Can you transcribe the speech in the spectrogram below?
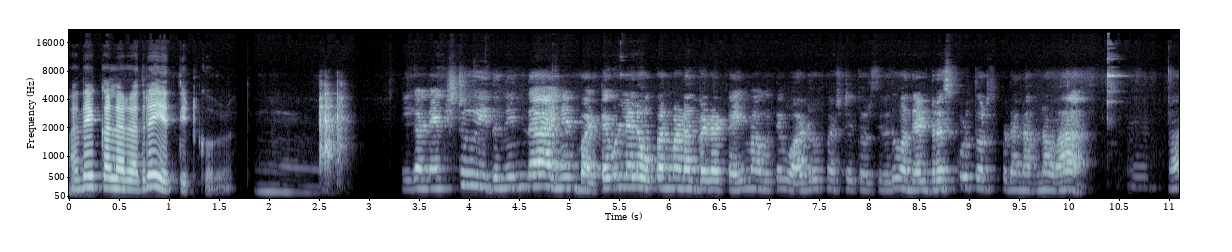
ಅದೇ ಕಲರ್ ಆದ್ರೆ ಎತ್ತಿಟ್ಕೋಬೇಕು ಈಗ ನೆಕ್ಸ್ಟ್ ಇದರಿಂದ ಇನ್ನೇನು ಬಟ್ಟೆಗಳನ್ನೆಲ್ಲ ಓಪನ್ ಮಾಡೋದು ಬೇಡ. ಟೈಮ್ ಆಗುತ್ತೆ. ವಾರ್ಡ್ರೂಪ್ ಅಷ್ಟೇ ತೋರಿಸಿರೋದು. ಒಂದೆರಡು ಡ್ರೆಸ್ಗಳು ತೋರಿಸ್ಬಿಡ ನಮ್ಮನವಾ ಹಾ?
